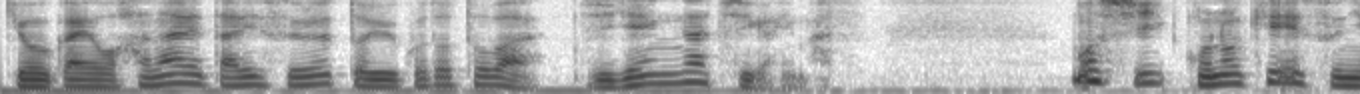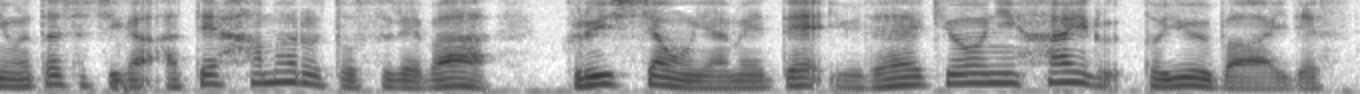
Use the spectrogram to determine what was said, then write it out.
教会を離れたりするということとは次元が違います。もしこのケースに私たちが当てはまるとすればクリスチャンを辞めてユダヤ教に入るという場合です。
